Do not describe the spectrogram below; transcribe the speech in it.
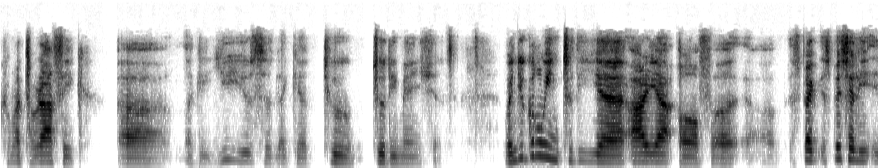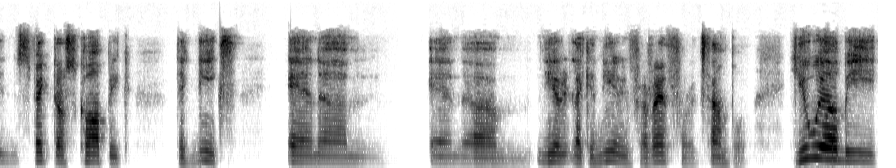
chromatographic, uh, like you use like a two two dimensions. When you go into the uh, area of, uh, especially in spectroscopic techniques and um, and um, near like a near infrared, for example, you will be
